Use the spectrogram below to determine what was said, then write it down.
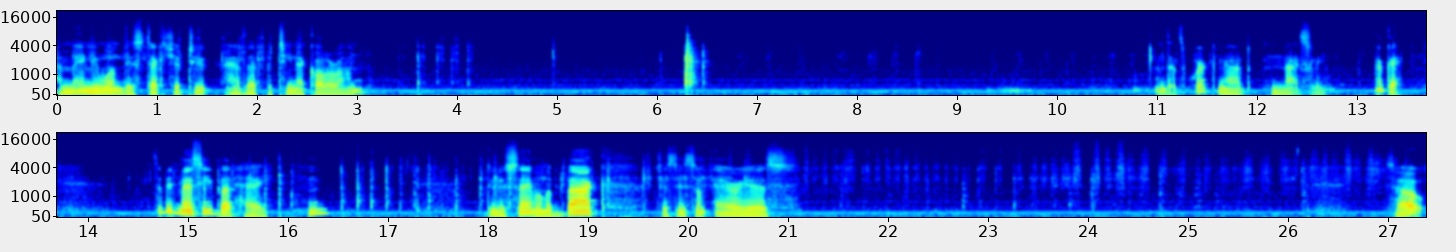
I mainly want this texture to have that patina color on. That's working out nicely. Okay. It's a bit messy, but hey. Hmm. Do the same on the back, just in some areas. So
